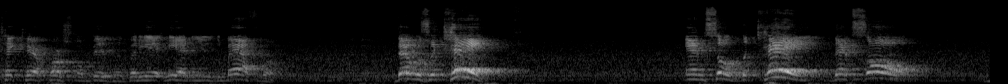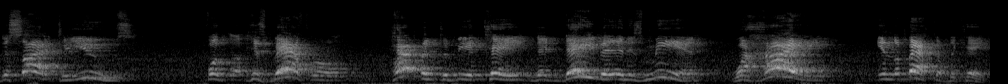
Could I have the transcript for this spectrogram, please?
take care of personal business, but he had, he had to use the bathroom. There was a cave. And so the cave that Saul decided to use for his bathroom happened to be a cave that David and his men were hiding in the back of the cave.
